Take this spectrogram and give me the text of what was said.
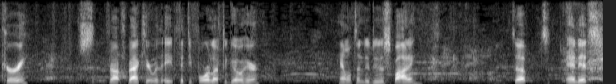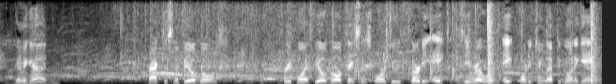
Curry drops back here with 8:54 left to go here. Hamilton to do the spotting. It's up, and it's gonna be good. Practicing the field goals. Three-point field goal takes the score to 38-0 with 8:42 left to go in the game.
